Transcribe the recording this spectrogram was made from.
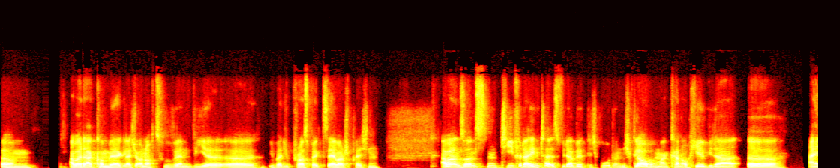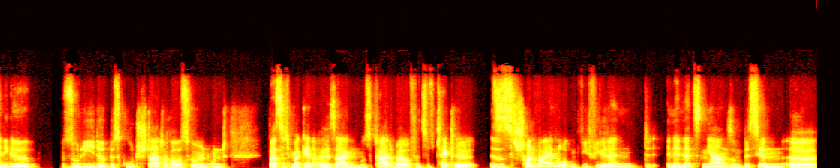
Ähm, aber da kommen wir ja gleich auch noch zu, wenn wir äh, über die Prospects selber sprechen. Aber ansonsten, Tiefe dahinter ist wieder wirklich gut und ich glaube, man kann auch hier wieder äh, einige solide bis gute Starter rausholen. Und was ich mal generell sagen muss, gerade bei Offensive Tackle ist es schon beeindruckend, wie viel da in, in den letzten Jahren so ein bisschen äh,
